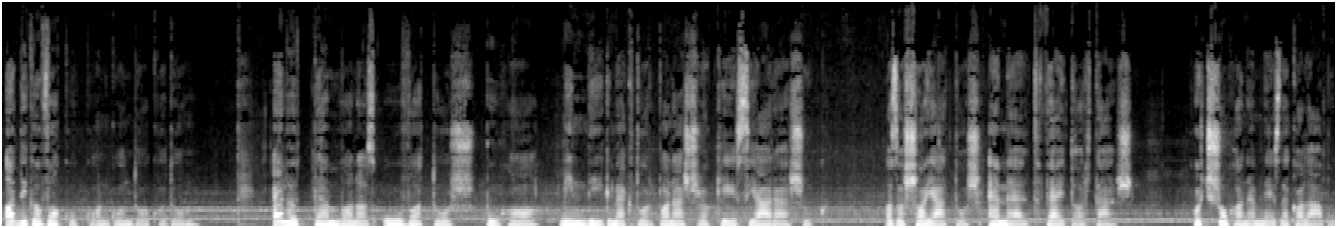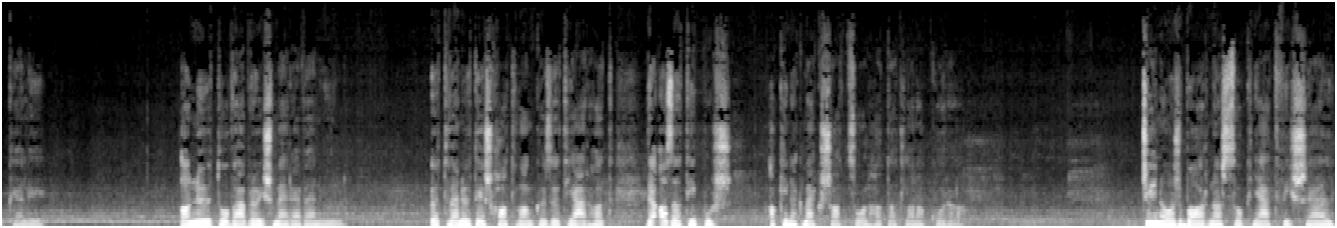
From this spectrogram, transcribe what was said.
Addig a vakokon gondolkodom. Előttem van az óvatos, puha, mindig megtorpanásra kész járásuk. Az a sajátos, emelt fejtartás, hogy soha nem néznek a lábuk elé. A nő továbbra is mereven ül. 55 és 60 között járhat, de az a típus, akinek megsatszolhatatlan a kora. Csinos barna szoknyát visel,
